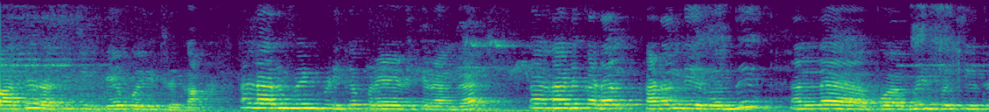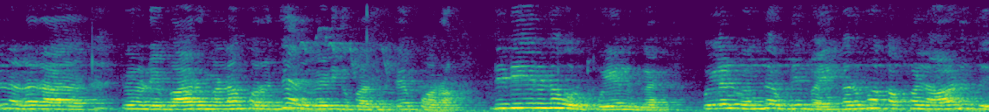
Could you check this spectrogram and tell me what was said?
பார்த்து ரசிச்சுக்கிட்டே போயிட்டு இருக்கான். எல்லாரும் மீன் பிடிக்க பிரயாணிக்கிறாங்க. நடுக்கடல் கடல் நீர் வந்து நல்ல இப்போ மீன் பிடிச்சிக்கிட்டு நல்லா ர- இவனுடைய பாரமெல்லாம் குறைஞ்சி அதை வேடிக்கை பார்த்துக்கிட்டே போகிறான் திடீர்னு ஒரு புயலுங்க. புயல் வந்து அப்படியே பயங்கரமாக கப்பல் ஆடுது.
